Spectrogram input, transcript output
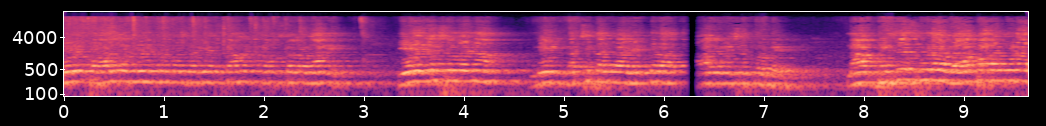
రేపు ఆన్లైన్ నియోజకవర్గంలో జరిగే స్థానిక సంస్థల్లో కానీ ఏ ఎలక్షన్ అయినా మీకు ఖచ్చితంగా ఎక్కడ ఆలోచనతో నా బిజినెస్ కూడా వ్యాపారం కూడా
